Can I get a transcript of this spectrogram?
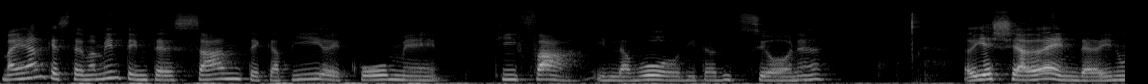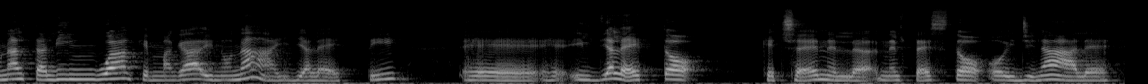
Ma è anche estremamente interessante capire come chi fa il lavoro di traduzione riesce a rendere in un'altra lingua che magari non ha i dialetti, eh, il dialetto che c'è nel, nel testo originale.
